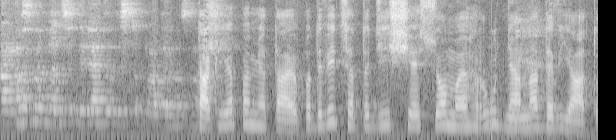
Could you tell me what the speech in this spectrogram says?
А у нас на 29 листопада назначено. Так, я пам'ятаю. Подивіться тоді ще 7 грудня на 9.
